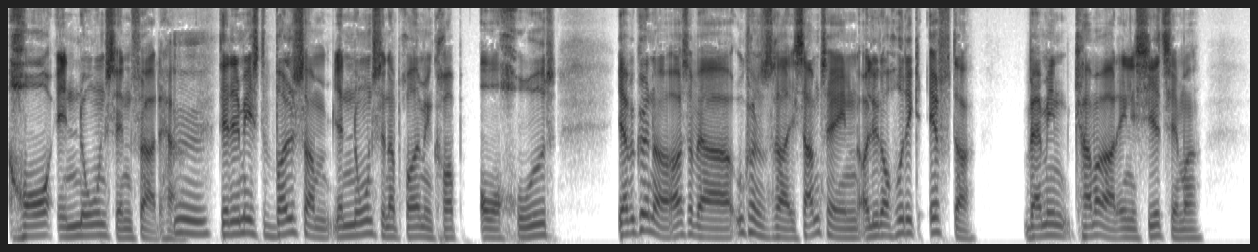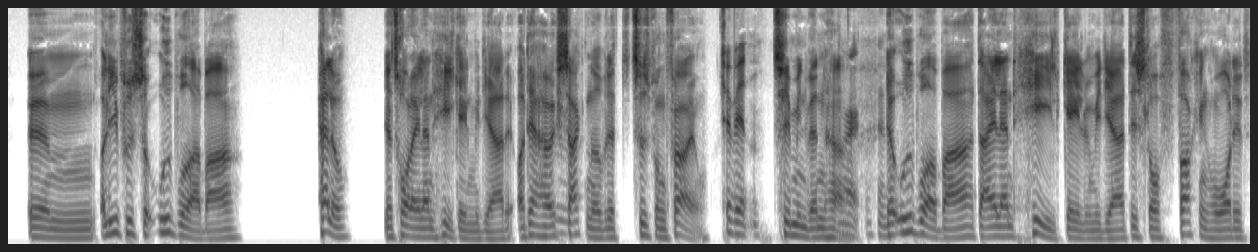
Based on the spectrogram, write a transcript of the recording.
hårdere end nogensinde før det her. Mm. Det er det mest voldsomme, jeg nogensinde har prøvet i min krop overhovedet. Jeg begynder også at være ukoncentreret i samtalen, og lytter overhovedet ikke efter, hvad min kammerat egentlig siger til mig. Øhm, og lige pludselig så udbryder jeg bare, Hallo, jeg tror, der er et eller helt galt i mit hjerte. Og det har jeg jo ikke Mm. sagt noget på det tidspunkt før jo, Til vennen. til min ven her. Nej, okay. Jeg udbryder bare, der er et eller andet helt galt med mit hjerte. Det slår fucking hurtigt.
